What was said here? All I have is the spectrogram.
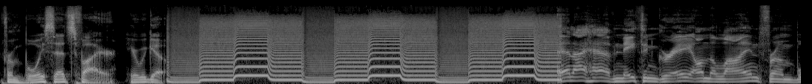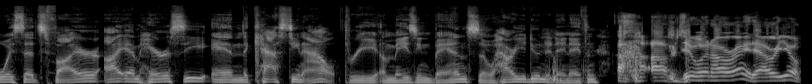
from Boy Sets Fire. Here we go. Have Nathan Gray on the line from Boy Sets Fire. I am Heresy and The Casting Out, three amazing bands. So, how are you doing today, Nathan? I'm doing all right. How are you?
